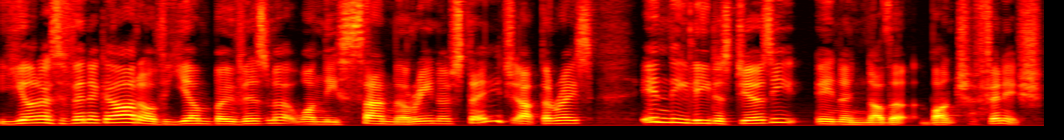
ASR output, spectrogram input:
Jonas Vingegaard of Jumbo Visma won the San Marino stage at the race in the leader's jersey in another bunch finish,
